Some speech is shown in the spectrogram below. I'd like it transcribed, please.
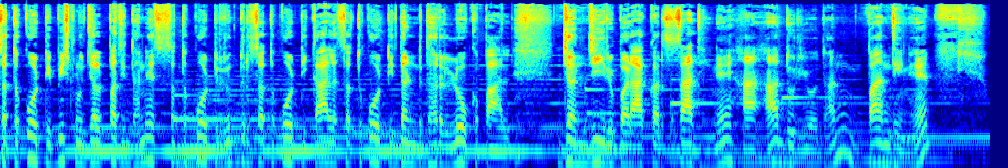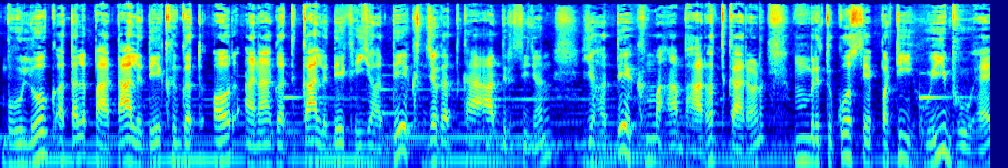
सतकोटि विष्णु जलपति धनेश, सतकोटि रुद्र, सतकोटि काल, सतकोटि दंडधर लोकपाल। जंजीर बढ़ाकर साधिने हाँ हाँ दुर्योधन बांधिने। भूलोक अतल पाताल देख, गत और अनागत काल देख, यह देख जगत का आदर सृजन, यह देख महाभारत कारण मृतकों से पटी हुई भू है,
